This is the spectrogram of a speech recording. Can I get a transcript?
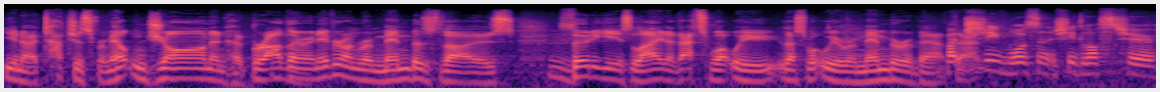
you know, touches from Elton John and her brother, and everyone remembers those. Mm. Thirty years later, that's what we that's what we remember about but that. But she wasn't. She'd lost her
